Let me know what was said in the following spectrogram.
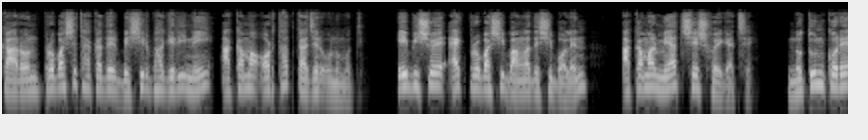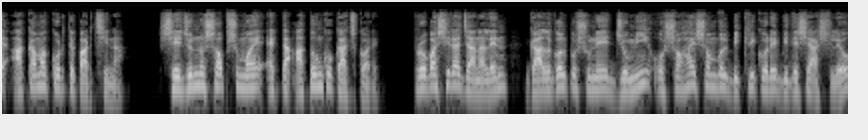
কারণ প্রবাসে থাকাদের বেশিরভাগেরই নেই আকামা অর্থাৎ কাজের অনুমতি। এ বিষয়ে এক প্রবাসী বাংলাদেশি বলেন, আকামার মেয়াদ শেষ হয়ে গেছে। নতুন করে আকামা করতে পারছি না। সেজন্য সবসময় একটা আতঙ্ক কাজ করে। প্রবাসীরা জানালেন, গালগল্প শুনে জমি ও সহায় সম্বল বিক্রি করে বিদেশে আসলেও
